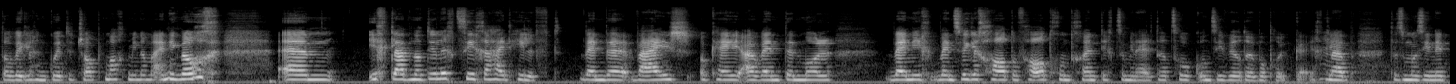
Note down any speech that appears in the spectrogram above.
da wirklich einen guten Job gemacht, meiner Meinung nach. Ähm, ich glaube natürlich, die Sicherheit hilft, wenn du weißt, okay, auch wenn dann mal wenn ich wenn es wirklich hart auf hart kommt, könnte ich zu meinen Eltern zurück und sie würde überbrücken. Ich mhm. glaube, das muss ich nicht,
